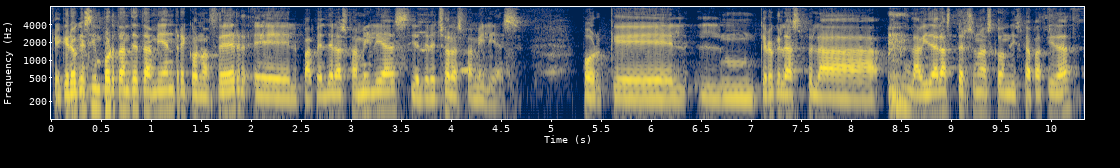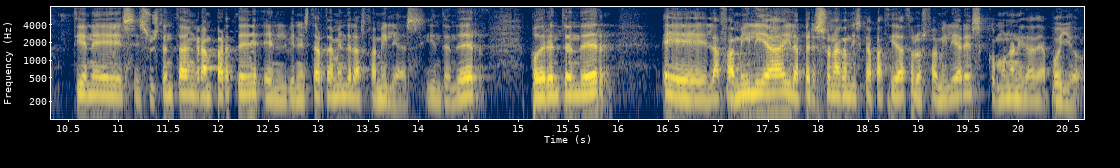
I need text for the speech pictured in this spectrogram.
Que creo que es importante también reconocer eh, el papel de las familias y el derecho a las familias. Porque el- el- creo que las- la, la vida de las personas con discapacidad tiene, se sustenta en gran parte en el bienestar también de las familias y entender, poder entender eh, la familia y la persona con discapacidad o los familiares como una unidad de apoyo.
